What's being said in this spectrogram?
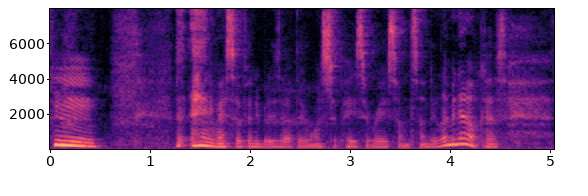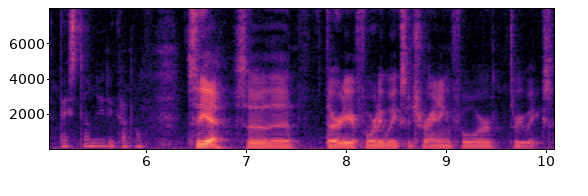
hmm. Anyway, so if anybody's out there wants to pace a race on Sunday, let me know because they still need a couple. So yeah, so the 30 or 40 weeks of training for three weeks,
